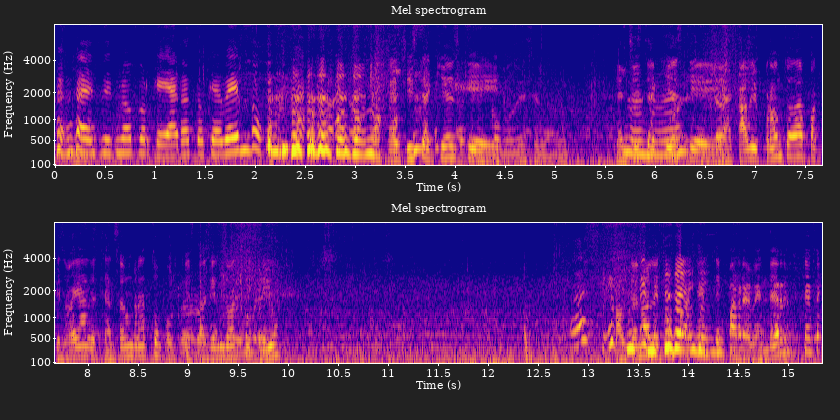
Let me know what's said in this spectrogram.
A decir no, porque ya rato que vendo. El chiste aquí es que Como dice la vida. el chiste aquí es que acabe pronto, ¿verdad? Para que se vaya a descansar un rato porque está haciendo harto frío. A usted no le compra gente para revender, jefe.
